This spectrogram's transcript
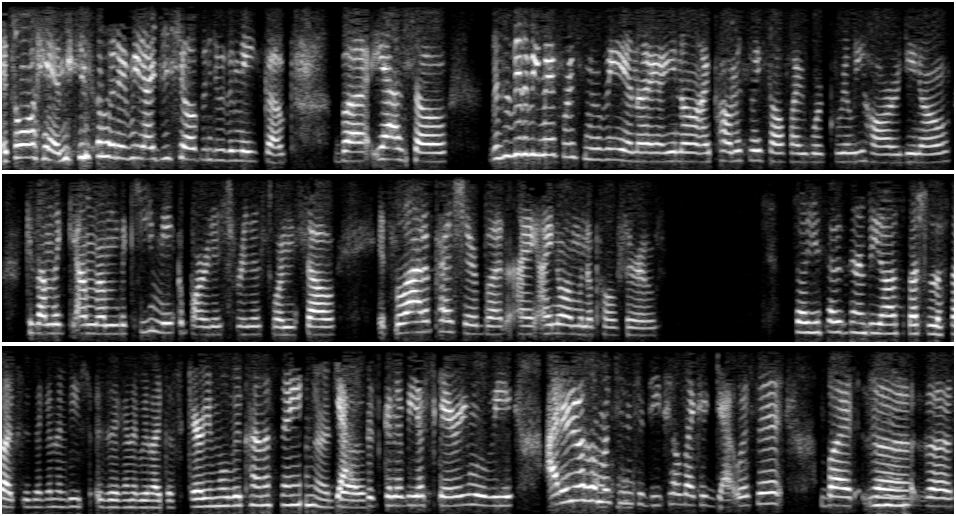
it's all him, you know what I mean? I just show up and do the makeup. But, yeah, so this is going to be my first movie, and I, you know, I promised myself I work really hard, you know, because I'm the I'm, I'm the key makeup artist for this one. So it's a lot of pressure, but I I know I'm going to pull through. So you said it's gonna be all special effects. Is it gonna be is it gonna be like a scary movie kind of thing or Yes, just it's going to be a scary movie. I don't know how much Okay. into details I could get with it, but the Mhm. the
